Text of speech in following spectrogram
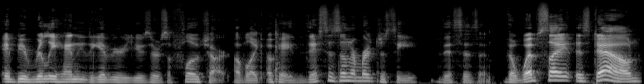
It'd be really handy to give your users a flowchart of like, okay, this is an emergency, this isn't. The website is down,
